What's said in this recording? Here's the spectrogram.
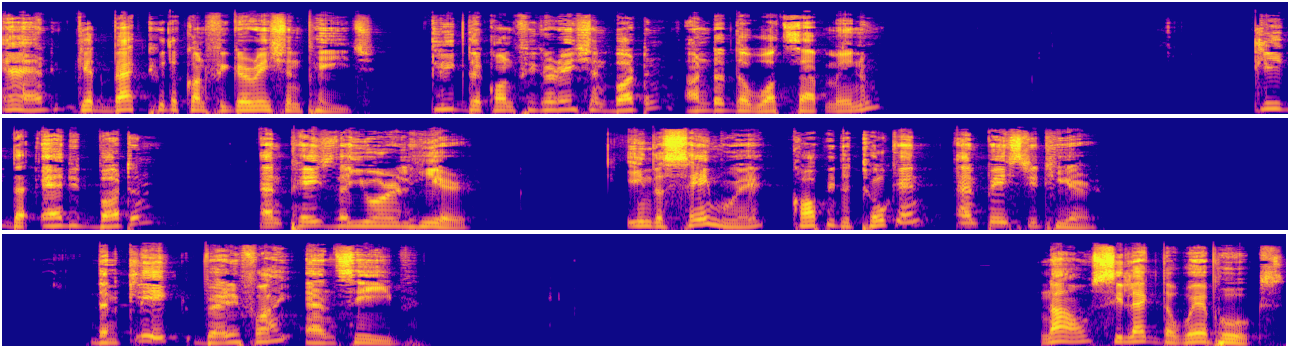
and get back to the configuration page. Click the configuration button under the WhatsApp menu. Click the edit button and paste the URL here. In the same way, copy the token and paste it here. Then click verify and save. Now select the webhooks.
